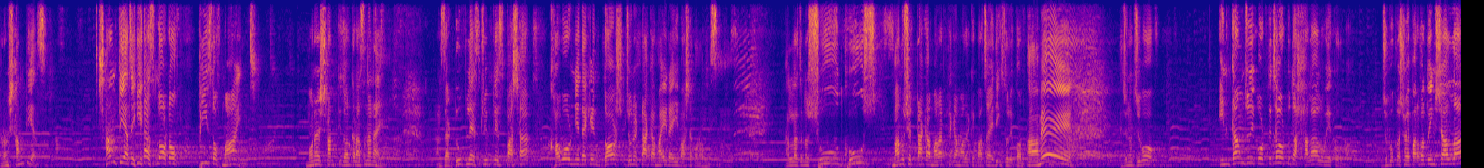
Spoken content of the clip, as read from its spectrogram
কারণ শান্তি আছে। শান্তি আছে। He has lot of peace of mind মনের শান্তি দরকার আছে না নাই? আর যার ডুপ্লেক্স ট্রিপ্লেক্স বাসা, খবর নিয়ে দেখেন দশ জনের টাকা মাইরা এই বাসা করা হয়েছে। আল্লাহ যেন সুদ, ঘুষ, মানুষের টাকা মারার থেকে আমাদেরকে বাঁচায় দিক জোরে কন। আমেন। এজন্য যুবক ইনকাম যদি করতে চাও টু দ্য হালাল ওয়ে করবা। যুবকরা সবাই পারবা তো ইনশাআল্লাহ?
